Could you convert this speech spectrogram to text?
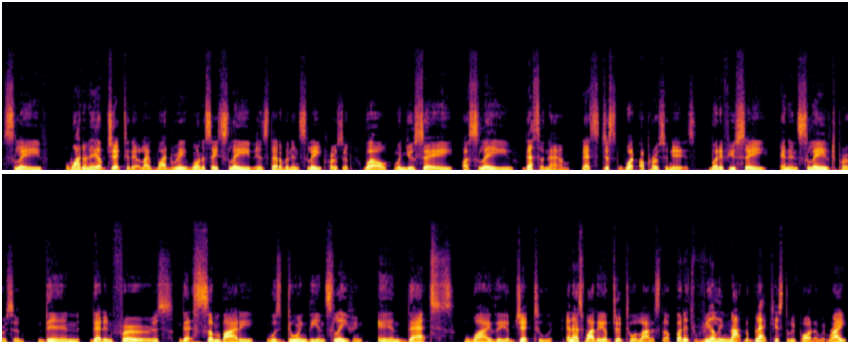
slave? Why do they object to that? Like, why do they want to say slave instead of an enslaved person? Well, when you say a slave, that's a noun. That's just what a person is. But if you say an enslaved person, then that infers that somebody was doing the enslaving. And that's why they object to it. And that's why they object to a lot of stuff. But it's really not the black history part of it, right?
